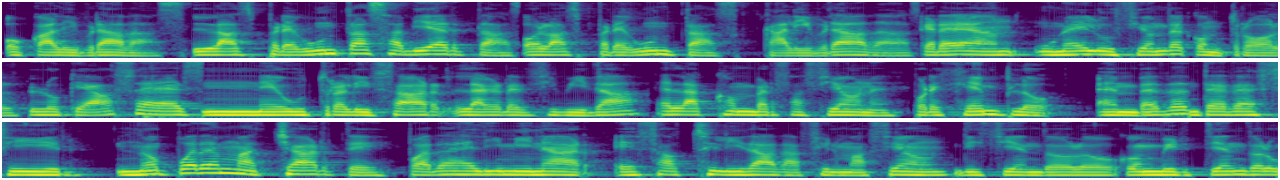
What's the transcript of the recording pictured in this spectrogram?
o calibradas. Las preguntas abiertas o las preguntas calibradas crean una ilusión de control. Lo que hace es neutralizar la agresividad en las conversaciones. Por ejemplo, en vez de decir no puedes marcharte, puedes eliminar esa hostilidad de afirmación diciéndolo, convirtiéndolo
